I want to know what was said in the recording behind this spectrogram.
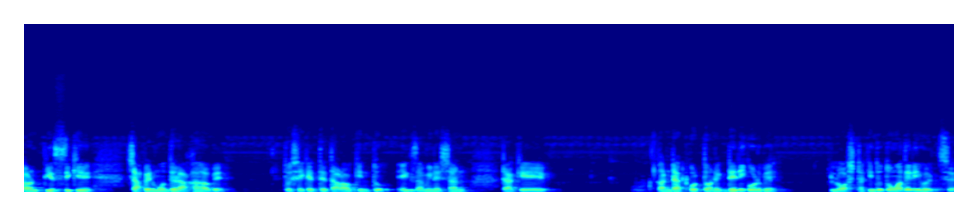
কারণ পিএসসিকে চাপের মধ্যে রাখা হবে। তো সেক্ষেত্রে তারাও কিন্তু এক্সামিনেশানটাকে কন্ডাক্ট করতে অনেক দেরি করবে। লসটা কিন্তু তোমাদেরই হচ্ছে।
